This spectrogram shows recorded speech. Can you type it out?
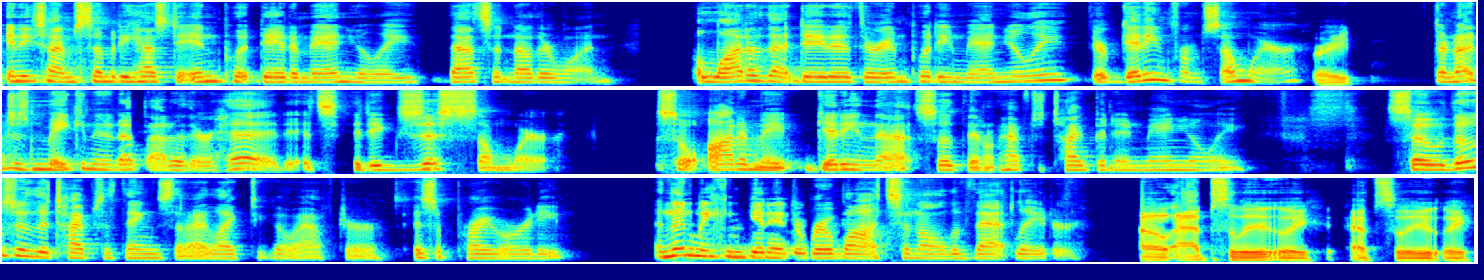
Anytime somebody has to input data manually, that's another one. A lot of that data that they're inputting manually, they're getting from somewhere. Right. They're not just making it up out of their head. It's it exists somewhere. So automate getting that so that they don't have to type it in manually. So those are the types of things that I like to go after as a priority. And then we can get into robots and all of that later. Oh, absolutely. Absolutely.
